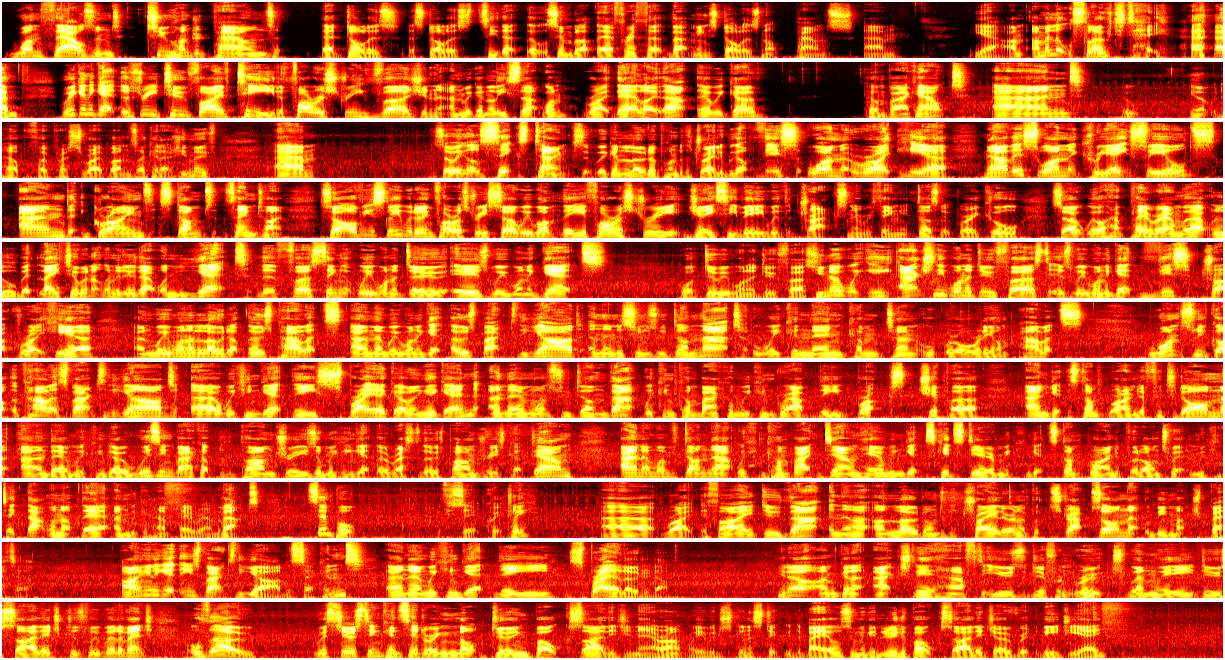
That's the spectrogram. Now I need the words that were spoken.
one thousand two hundred pounds. Uh, dollars. That's dollars. See that little symbol up there, Frith? That, that means dollars, not pounds. Um, yeah, I'm, I'm a little slow today. Um, we're going to get the 325T, the forestry version, and we're going to lease that one right there, like that. There we go. Come back out, and... Ooh, you know, it would help if I press the right buttons, I could actually move. Um, so we got six tanks that we're going to load up onto the trailer. We got this one right here. Now this one creates fields and grinds stumps at the same time. So obviously we're doing forestry, so we want the forestry JCB with the tracks and everything. It does look very cool. So we'll have play around with that one a little bit later. We're not going to do that one yet. The first thing that we want to do is we want to get what do we want to do first? You know what we actually want to do first is we want to get this truck right here and we want to load up those pallets and then we want to get those back to the yard and then as soon as we've done that we can then come turn oh, we're already on pallets once we've got the pallets back to the yard, uh, we can get the sprayer going again, and then once we've done that, we can come back and we can grab the Bruks chipper and get the stump grinder fitted on, and then we can go whizzing back up to the palm trees and we can get the rest of those palm trees cut down, and then when we've done that, we can come back down here, we can get skid steer, and we can get stump grinder put onto it, and we can take that one up there, and we can have play around with that. Simple, if you say it quickly. Uh, right, if I do that, and then I unload onto the trailer and I put the straps on, that would be much better. I'm going to get these back to the yard a second, and then we can get the sprayer loaded up. You know, I'm going to actually have to use a different route when we do silage, because we will eventually... Although, we're seriously considering not doing bulk silage in there, aren't we? We're just going to stick with the bales, and we're going to do the bulk silage over at the BGA.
